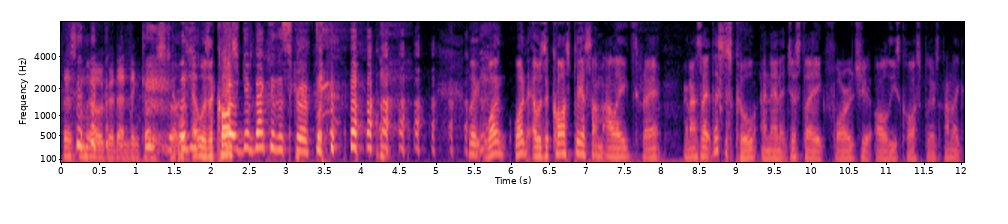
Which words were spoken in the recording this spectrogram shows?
There's no good ending to this story. it was a cos. Get back to the script. like one one it was a cosplay of something I liked, right? And I was like, this is cool. And then it just like forwards you all these cosplayers. And I'm like,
